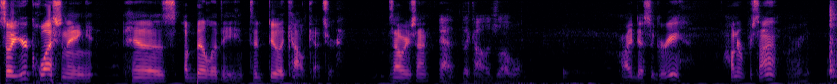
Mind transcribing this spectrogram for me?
So you're questioning his ability to do a cow catcher. Is that what you're saying? at the college level. I disagree. Hundred percent. All right. Well,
